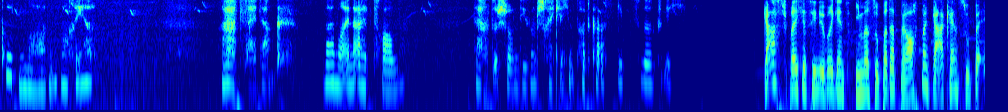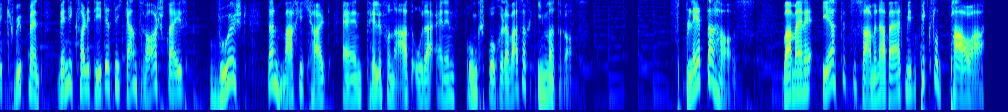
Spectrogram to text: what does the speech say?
Guten Morgen, Maria. Gott sei Dank. War nur ein Albtraum. Dachte schon, diesen schrecklichen Podcast gibt's wirklich. Gastsprecher sind übrigens immer super, da braucht man gar kein super Equipment. Wenn die Qualität jetzt nicht ganz rauschfrei ist, wurscht, dann mache ich halt ein Telefonat oder einen Funkspruch oder was auch immer draus. Splatterhouse war meine erste Zusammenarbeit mit Pixel Power.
